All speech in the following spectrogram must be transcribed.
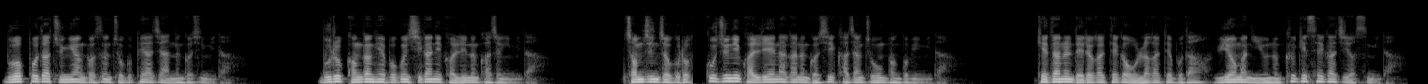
무엇보다 중요한 것은 조급해하지 않는 것입니다. 무릎 건강 회복은 시간이 걸리는 과정입니다. 점진적으로 꾸준히 관리해 나가는 것이 가장 좋은 방법입니다. 계단을 내려갈 때가 올라갈 때보다 위험한 이유는 크게 세 가지였습니다.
